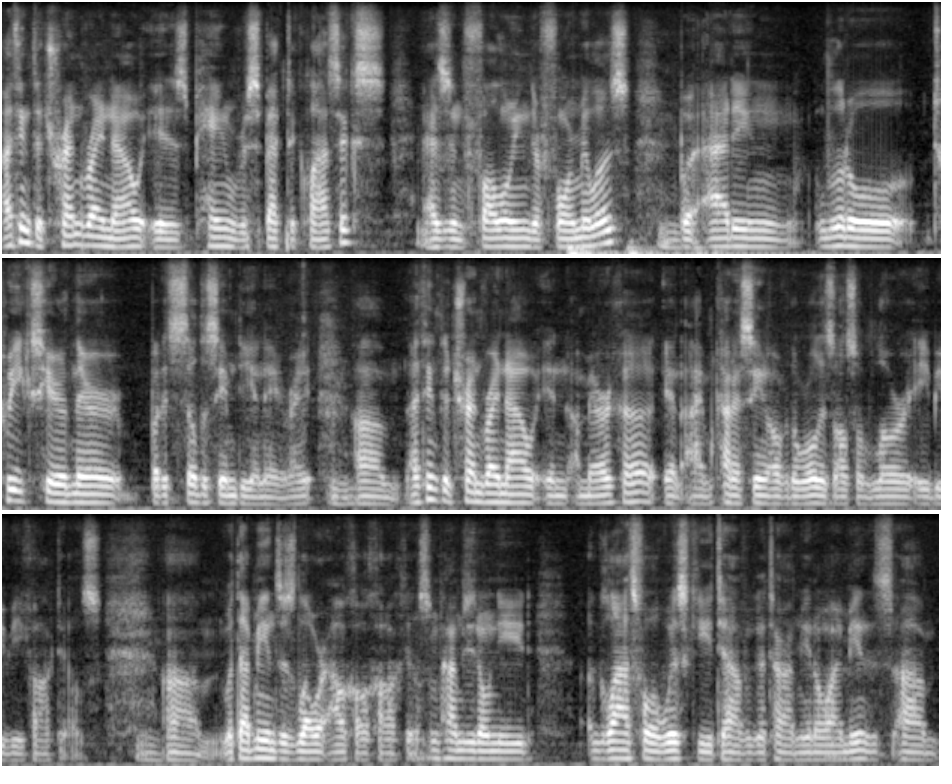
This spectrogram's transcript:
I think the trend right now is paying respect to classics, as in following their formulas, but adding little tweaks here and there, but it's still the same DNA, right? Um, I think the trend right now in America, and I'm kind of seeing over the world, is also lower ABV cocktails. Um, what that means is lower alcohol cocktails. Sometimes you don't need a glass full of whiskey to have a good time. You know what I mean? Um,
